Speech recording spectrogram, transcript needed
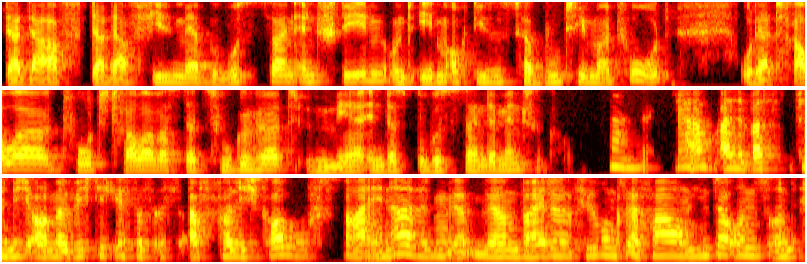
da darf, da darf viel mehr Bewusstsein entstehen und eben auch dieses Tabuthema Tod oder Trauer, Tod, Trauer, was dazugehört, mehr in das Bewusstsein der Menschen kommen. Hm. Ja, also was finde ich auch immer wichtig ist, das ist auch völlig vorwurfsfrei. Ne? Also wir, wir haben beide Führungserfahrungen hinter uns und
